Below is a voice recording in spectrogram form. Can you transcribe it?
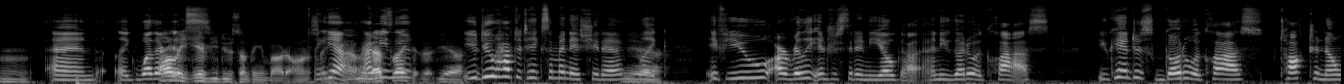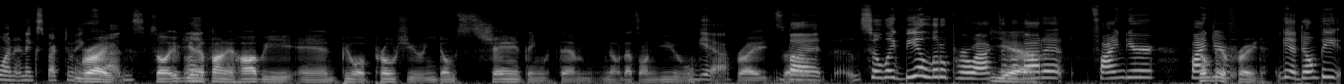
Mm. And like whether Only if you do something about it, honestly. Yeah, I mean I that's mean, like uh, yeah. you do have to take some initiative. Yeah. Like if you are really interested in yoga and you go to a class, you can't just go to a class, talk to no one, and expect to make Right. friends. So if you Like- have found a hobby and people approach you and you don't share anything with them, no, that's on you, Yeah. right? So but so like be a little proactive Yeah. about it. Find your find don't be your afraid. yeah. Don't be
